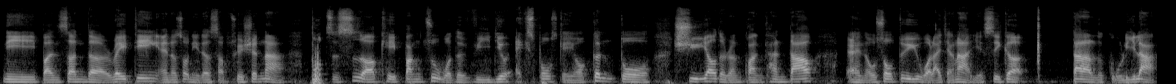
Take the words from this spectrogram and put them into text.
你本身的 rating and also 你的 subscription 啊，不只是哦可以帮助我的 video expose 给哦更多需要的人观看到，and also 对于我来讲啦，也是一个。大大的鼓励啦，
